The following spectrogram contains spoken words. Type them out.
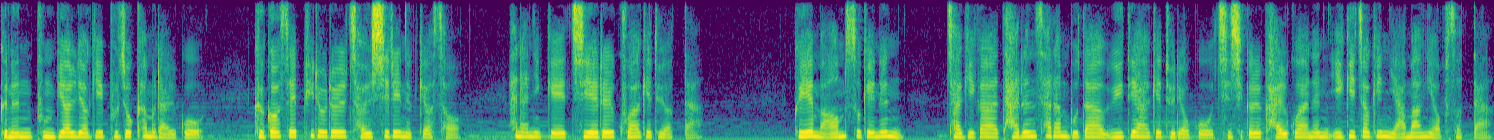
그는 분별력이 부족함을 알고 그것의 필요를 절실히 느껴서 하나님께 지혜를 구하게 되었다. 그의 마음 속에는 자기가 다른 사람보다 위대하게 되려고 지식을 갈구하는 이기적인 야망이 없었다.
